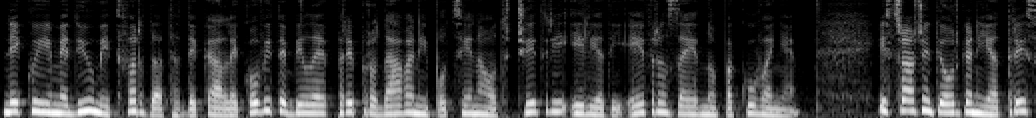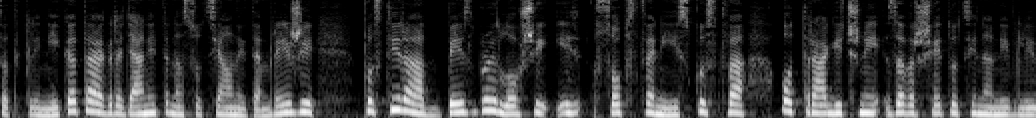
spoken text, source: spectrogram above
Некои медиуми тврдат дека лековите биле препродавани по цена од 4000 евра за едно пакување. Истражните органи ја тресат клиниката, а граѓаните на социјалните мрежи постираат безброј лоши и собствени искуства од трагични завршетоци на нивли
